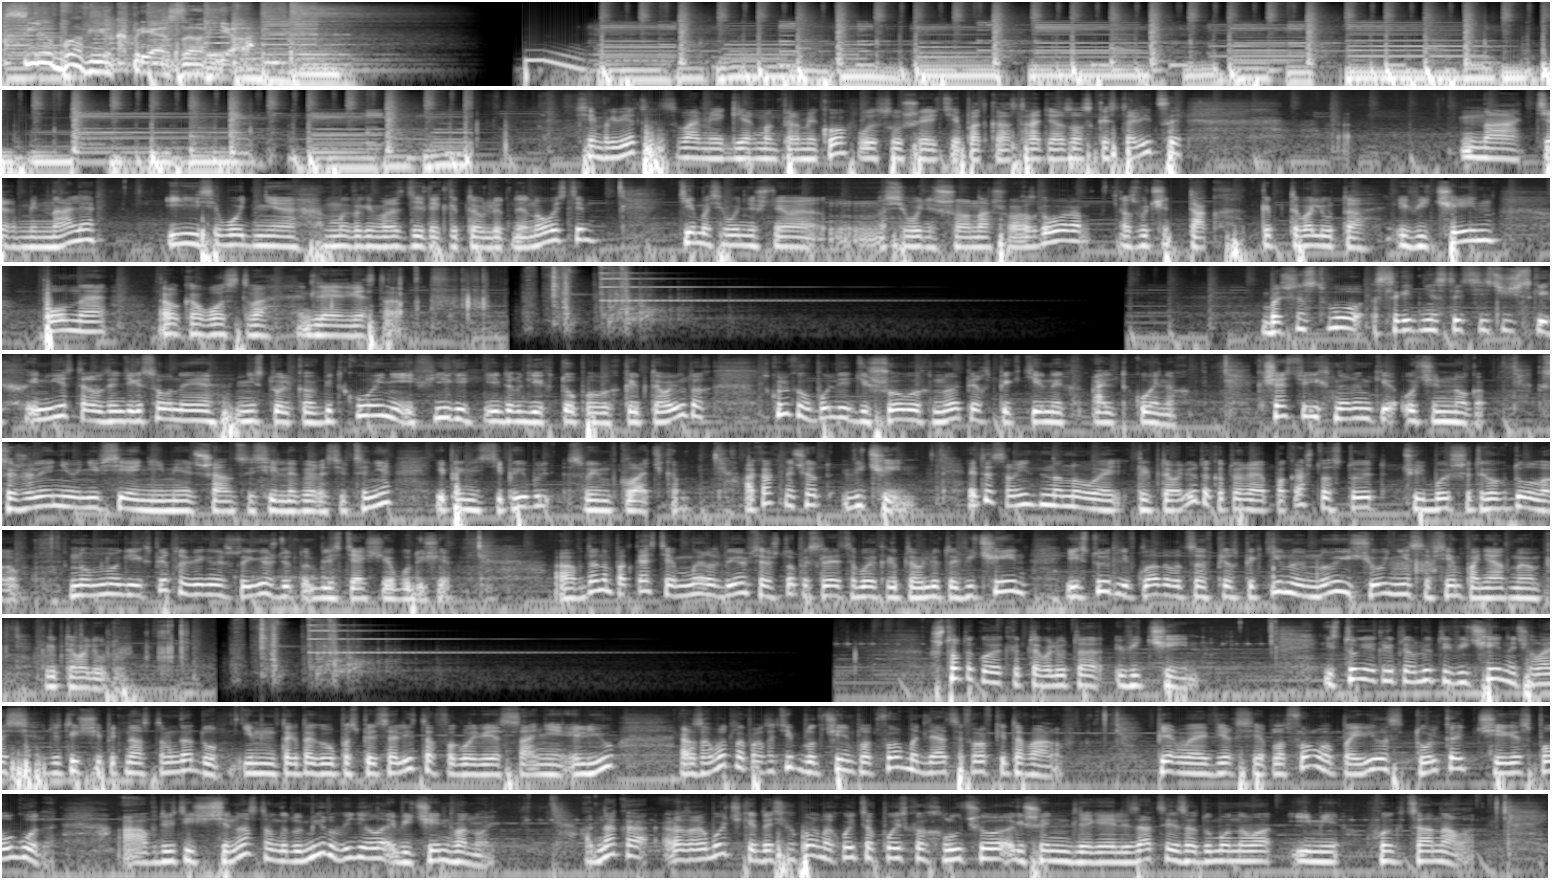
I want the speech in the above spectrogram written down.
С любовью к Приазовью. Всем привет, с вами Герман Пермяков, вы слушаете подкаст Радио Азовской столицы на терминале. И сегодня мы говорим в разделе криптовалютные новости. Тема сегодняшнего, сегодняшнего нашего разговора звучит так. Криптовалюта и VeChain – полное руководство для инвестора. Большинство среднестатистических инвесторов заинтересованы не столько в биткоине, эфире и других топовых криптовалютах, сколько в более дешевых, но перспективных альткоинах. К счастью, их на рынке очень много. К сожалению, не все они имеют шансы сильно вырасти в цене и принести прибыль своим вкладчикам. А как насчет VeChain? Это сравнительно новая криптовалюта, которая пока что стоит чуть больше 3 долларов, но многие эксперты уверены, что ее ждет блестящее будущее. А В данном подкасте мы разберемся, что представляет собой криптовалюта VeChain и стоит ли вкладываться в перспективную, но еще не совсем понятную криптовалюту. Что такое криптовалюта VeChain? История криптовалюты VeChain началась в 2015 году. Именно тогда группа специалистов во главе с Сани Илью разработала прототип блокчейн-платформы для оцифровки товаров. Первая версия платформы появилась только через полгода, а в 2017 году мир увидела VeChain 2.0. Однако разработчики до сих пор находятся в поисках лучшего решения для реализации задуманного ими функционала.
